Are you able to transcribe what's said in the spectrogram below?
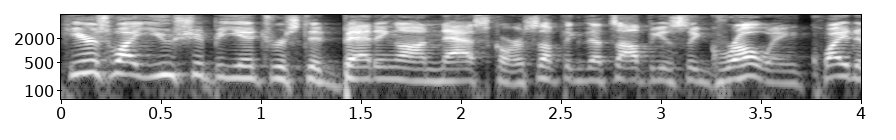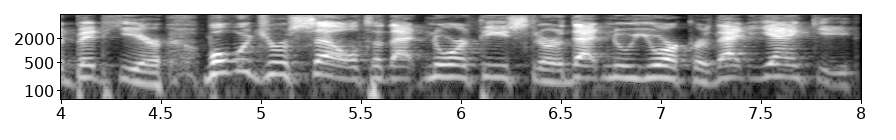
here's why you should be interested betting on NASCAR, something that's obviously growing quite a bit here. What would your sell to that Northeasterner, that New Yorker, that Yankee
